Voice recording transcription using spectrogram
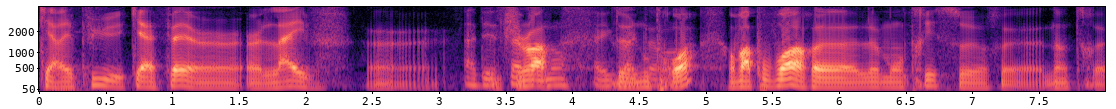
qui aurait pu, qui a fait un, un live. Euh, draw pardon. de nous trois. On va pouvoir euh, le montrer sur euh, notre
